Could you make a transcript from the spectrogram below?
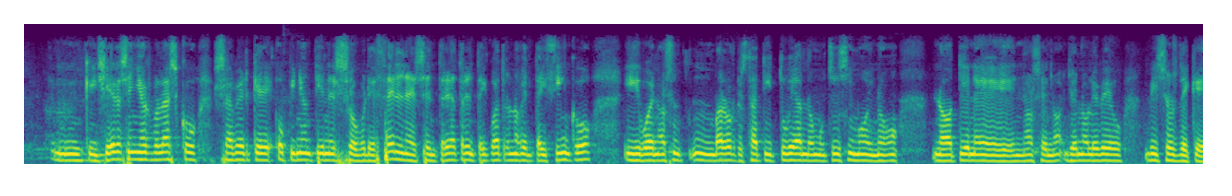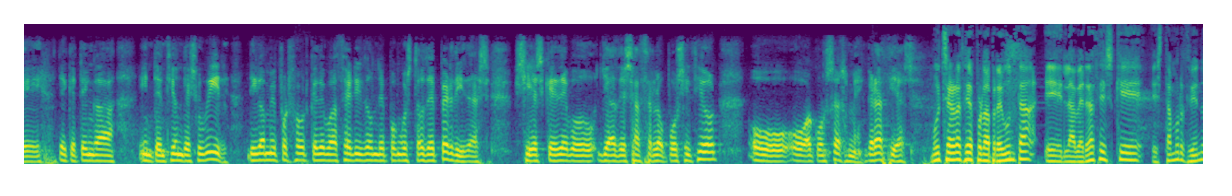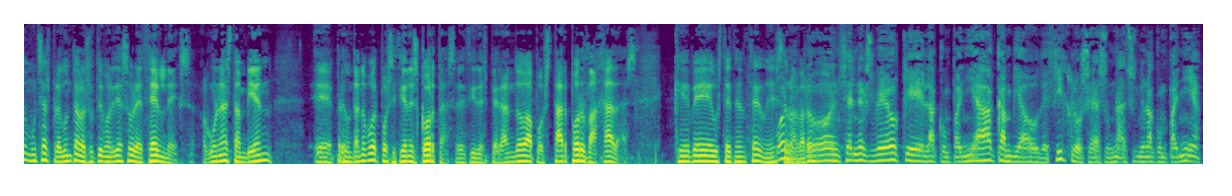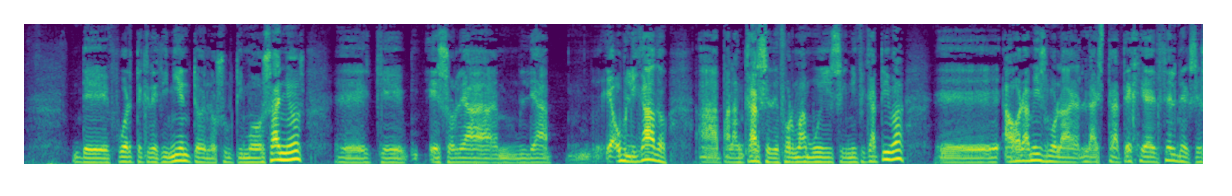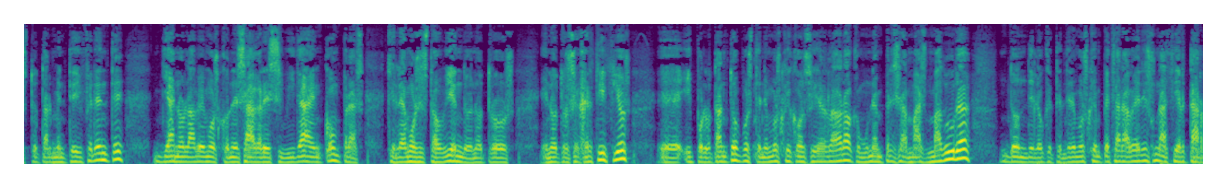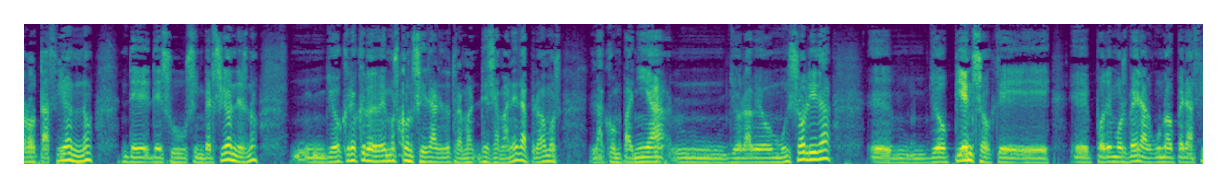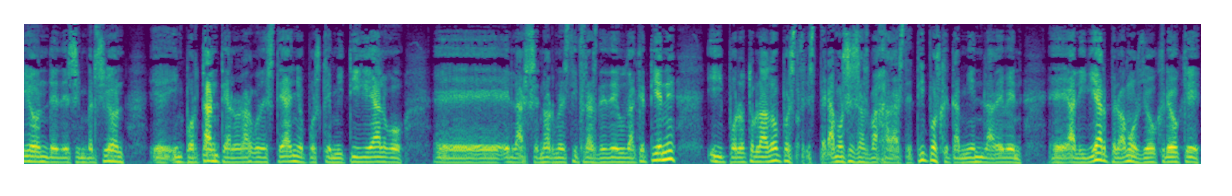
quisiera, señor Velasco, saber qué opinión tiene sobre Celnes. Entré a 34.95 y bueno, es un valor que está titubeando muchísimo y no no tiene, no sé, no, yo no le veo visos de que, de que tenga intención de subir. Dígame, por favor, qué debo hacer y dónde pongo esto de pérdidas. Si es que debo ya deshacer la oposición o, o Gracias. Muchas gracias por la pregunta. Eh, la verdad es que estamos recibiendo muchas preguntas los últimos días sobre Celnex. Algunas también eh, preguntando por posiciones cortas, es decir, esperando apostar por bajadas. ¿Qué ve usted en Celnex, bueno, Álvaro? Yo en Celnex veo que la compañía ha cambiado de ciclo, o sea, es una, ha sido una compañía de fuerte crecimiento en los últimos años, eh, que eso le ha, le ha obligado a apalancarse de forma muy significativa. Eh, ahora mismo la, la, estrategia del Celnex es totalmente diferente. Ya no la vemos con esa agresividad en compras que la hemos estado viendo en otros en otros ejercicios eh, y por lo tanto pues tenemos que considerarla ahora como una empresa más madura donde lo que tendremos que empezar a ver es una cierta rotación ¿no? de, de sus inversiones. ¿no? Yo creo que lo debemos considerar de otra de esa manera, pero vamos la compañía mm, yo la veo muy sólida. Eh, yo pienso que eh, podemos ver alguna operación de desinversión eh, importante a lo largo de este año, pues que mitigue algo en las enormes cifras de deuda que tiene. Y por otro lado, pues esperamos esas bajadas de tipos que también la deben aliviar. Pero vamos, yo creo que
